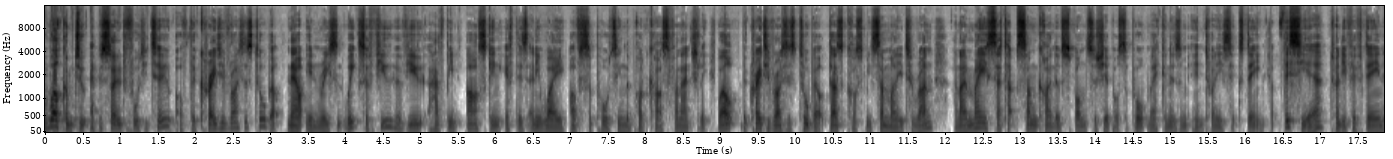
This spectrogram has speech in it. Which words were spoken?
And welcome to episode 42 of the Creative Writers Toolbelt. Now, in recent weeks, a few of you have been asking if there's any way of supporting the podcast financially. Well, the Creative Writers Toolbelt does cost me some money to run, and I may set up some kind of sponsorship or support mechanism in 2016. But this year, 2015,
